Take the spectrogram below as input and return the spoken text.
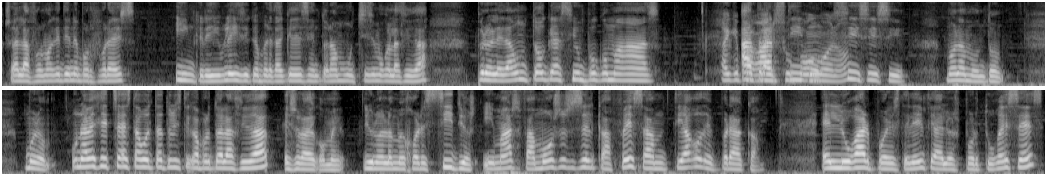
o sea, la forma que tiene por fuera es increíble y sí que es verdad que desentona muchísimo con la ciudad, pero le da un toque así un poco más Hay que pagar, atractivo. supongo, ¿no? Sí, sí, sí. Mola un montón. Bueno, una vez hecha esta vuelta turística por toda la ciudad, es hora de comer. Y uno de los mejores sitios y más famosos es el Café Santiago de Praca, el lugar por excelencia de los portugueses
